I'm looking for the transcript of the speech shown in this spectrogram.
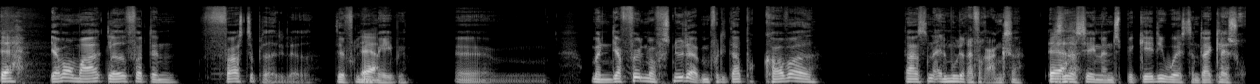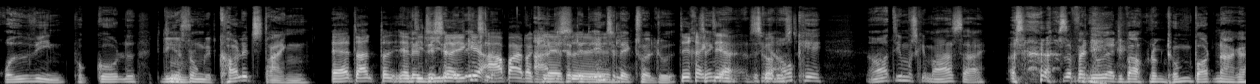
Ja, Jeg var meget glad for den første plade, de lavede. Definitely ja. Maybe. Øh, men jeg følte mig snydt af dem, fordi der er på coveret, der er sådan alle mulige referencer. Ja. sidder og ser en eller anden spaghetti western, der er et glas rødvin på gulvet. Det ligner Mm. sådan nogle lidt college-drenge. ja, der, der, ja de Det ligner ikke intellekt- Ej, det arbejderklasse. ser lidt intellektuelt ud. Det er rigtigt, Tænker ja. jeg, Det tænker jeg jeg, okay, nå, de er måske meget seje. Og så, så fandt jeg ud af, at de bare var nogle dumme botnakker,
